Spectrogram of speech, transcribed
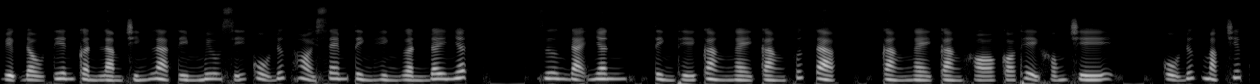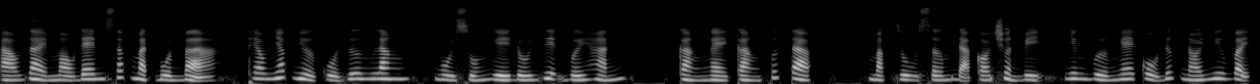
Việc đầu tiên cần làm chính là tìm mưu sĩ cổ đức hỏi xem tình hình gần đây nhất. Dương Đại Nhân, tình thế càng ngày càng phức tạp, càng ngày càng khó có thể khống chế. Cổ đức mặc chiếc áo dài màu đen sắc mặt buồn bã, theo nhắc nhở của Dương Lăng, ngồi xuống ghế đối diện với hắn. Càng ngày càng phức tạp. Mặc dù sớm đã có chuẩn bị, nhưng vừa nghe cổ đức nói như vậy,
